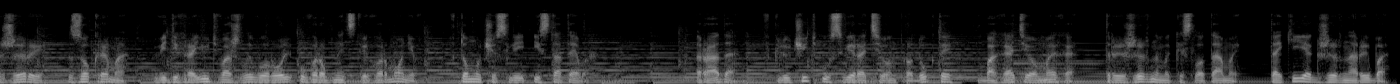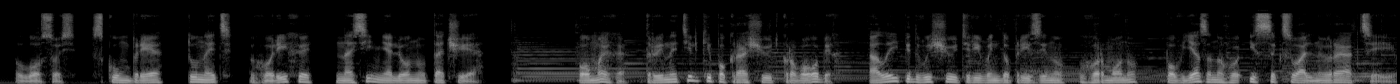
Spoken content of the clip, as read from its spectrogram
Жири, зокрема, відіграють важливу роль у виробництві гормонів, в тому числі і статевих. Рада, включіть у свій раціон продукти, багаті омега, 3 жирними кислотами, такі як жирна риба, лосось, скумбрія, тунець, горіхи, насіння льону та чия. Омега 3 не тільки покращують кровообіг, але й підвищують рівень допрізину, гормону, пов'язаного із сексуальною реакцією.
